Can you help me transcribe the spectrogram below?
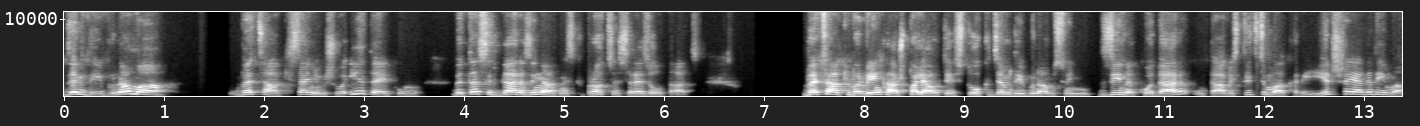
dzemdību namā vecāki saņem šo ieteikumu, bet tas ir gara zinātniska procesa rezultāts. Vecāki var vienkārši paļauties to, ka dzemdību nams zina, ko dara, un tā visticamāk arī ir šajā gadījumā.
